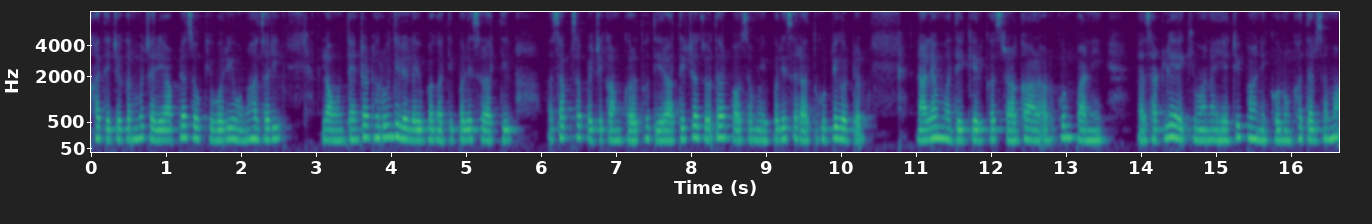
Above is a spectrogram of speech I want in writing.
खात्याचे कर्मचारी आपल्या चौकीवर येऊन हजारी लावून त्यांच्या ठरवून दिलेल्या विभागातील परिसरातील साफसफाईचे काम करत होती. रात्रीच्या जोरदार पावसामुळे परिसरात गुटे गटर नाल्यांमध्ये केरकचरा गाळ अडकून पाणी साठले आहे किंवा नाही याची पाहणी करून खतर जमा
